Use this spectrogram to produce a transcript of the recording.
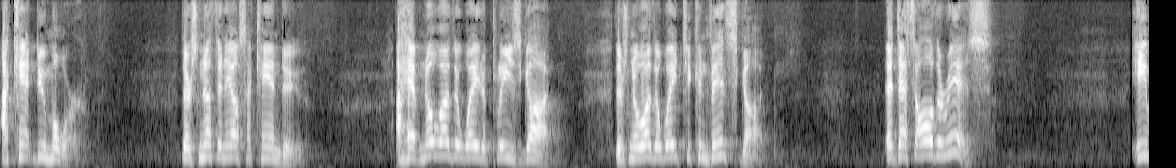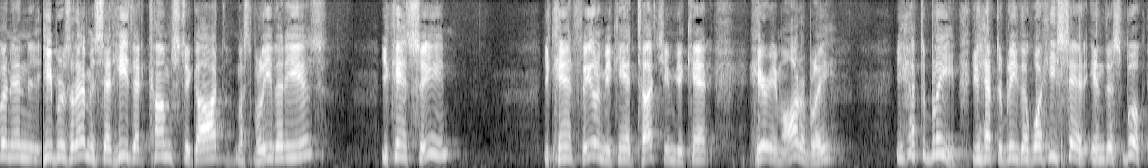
I can't do more. There's nothing else I can do. I have no other way to please God. There's no other way to convince God. That's all there is. Even in Hebrews 11, it said, He that comes to God must believe that He is. You can't see Him. You can't feel Him. You can't touch Him. You can't hear Him audibly. You have to believe. You have to believe that what He said in this book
